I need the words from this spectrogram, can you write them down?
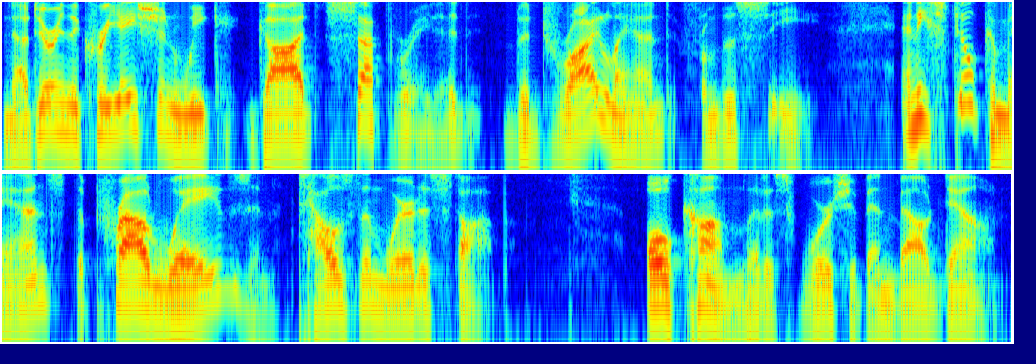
Now, during the creation week, God separated the dry land from the sea. And he still commands the proud waves and tells them where to stop. Oh, come, let us worship and bow down.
